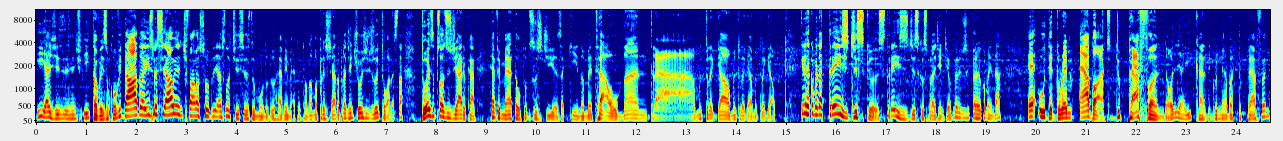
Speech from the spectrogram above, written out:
e às vezes a gente. E talvez um convidado aí especial e a gente fala sobre as notícias do mundo do heavy metal. Então dá uma prestigiada pra gente hoje, 18 horas, tá? Dois episódios diário, cara. Heavy metal todos os dias aqui no Metal Mantra. Muito legal, muito legal, muito legal. Queria recomendar três discos. Três discos pra gente. O primeiro disco que eu quero recomendar é o The Grim Abbott do Pathfind. Olha aí, cara, The Grim Abbott do Pathfind.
